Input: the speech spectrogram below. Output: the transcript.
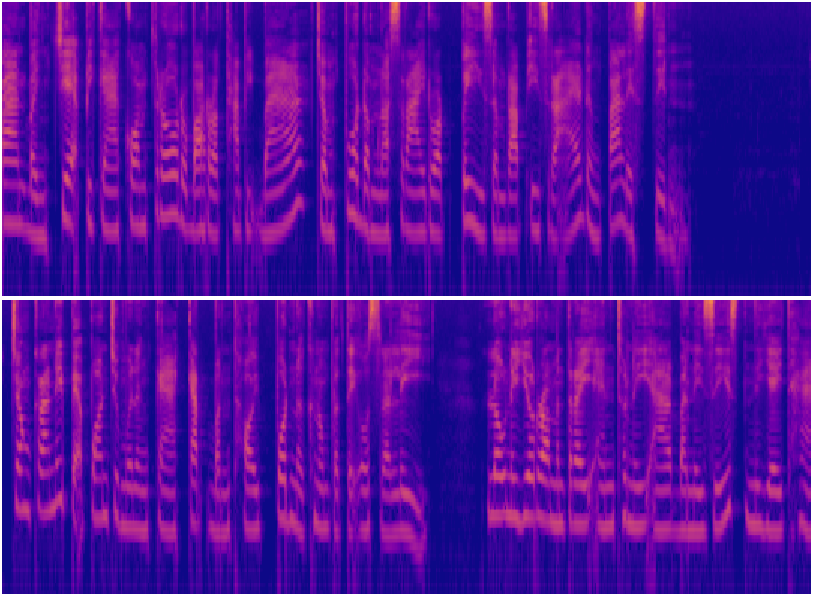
បានបញ្ជាក់ពីការគ្រប់គ្រងរបស់រដ្ឋាភិបាលចំពោះដំណោះស្រាយរដ្ឋពីរសម្រាប់អ៊ីស្រាអែលនិងប៉ាឡេស្ទីន។ ចុងក្រោយនេះពាក់ព័ន្ធជាមួយនឹងការកាត់បន្ថយពន្ធនៅក្នុងប្រទេសអូស្ត្រាលីលោកនាយករដ្ឋមន្ត្រី Anthony Albanese និយាយថា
